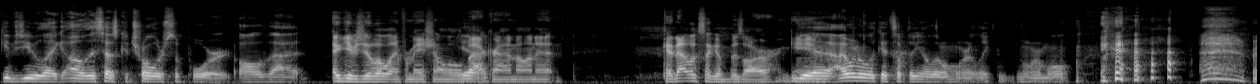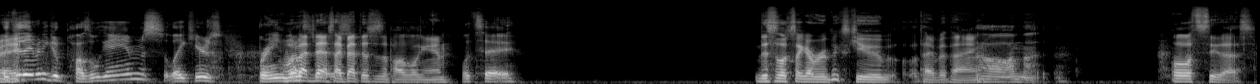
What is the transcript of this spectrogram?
gives you like, oh, this has controller support, all of that. It gives you a little information, a little Yeah. background on it. Okay, that looks like a bizarre game. Yeah, I want to look at something a little more like normal. right. Like, do they have any good puzzle games? Like, here's Brain. what about this? I bet this is a puzzle game. Let's say. This looks like a Rubik's Cube type of thing. Oh, I'm not. Well, let's see this.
